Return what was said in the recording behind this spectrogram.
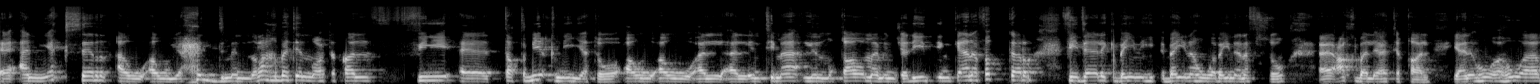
آه، أن يكسر أو أو يحد من رغبة المعتقل في تطبيق نيته أو أو الانتماء للمقاومة من جديد إن كان فكر في ذلك بينه بينه وبين نفسه عقب الاعتقال، يعني هو هو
